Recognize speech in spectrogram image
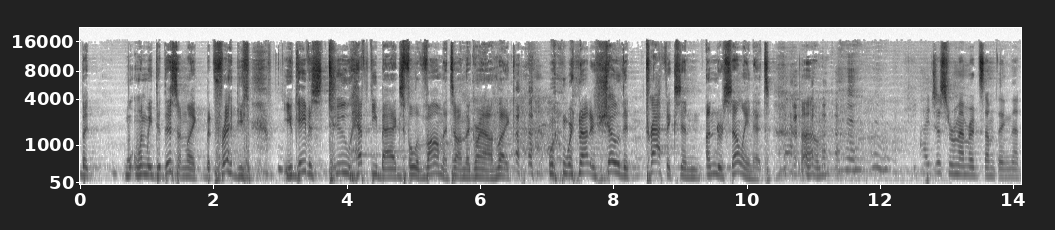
but when we did this, I'm like, but Fred, you, you gave us two hefty bags full of vomit on the ground. Like, we're not a show that traffics in underselling it. Um, I just remembered something that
